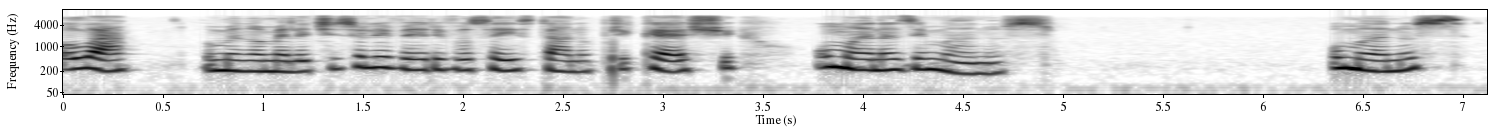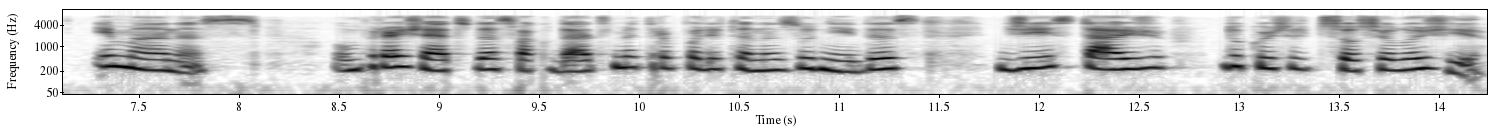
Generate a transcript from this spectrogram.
Olá, o meu nome é Letícia Oliveira e você está no podcast Humanas e Manos. Humanos e Manas, um projeto das Faculdades Metropolitanas Unidas de estágio do curso de Sociologia.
